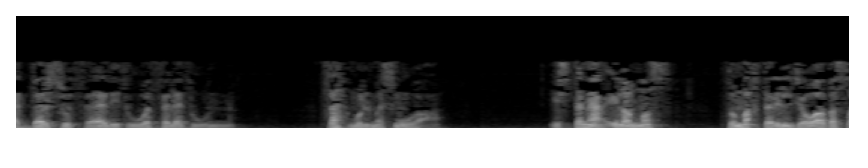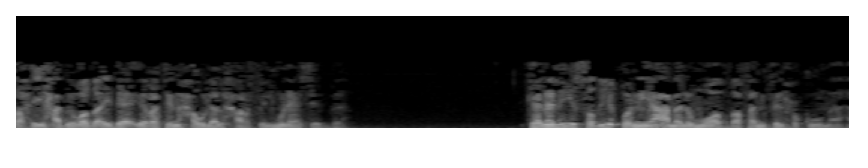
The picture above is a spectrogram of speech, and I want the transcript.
الدرس الثالث والثلاثون. فهم المسموع. استمع إلى النص ثم اختر الجواب الصحيح بوضع دائرة حول الحرف المناسب. كان لي صديق يعمل موظفا في الحكومة.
